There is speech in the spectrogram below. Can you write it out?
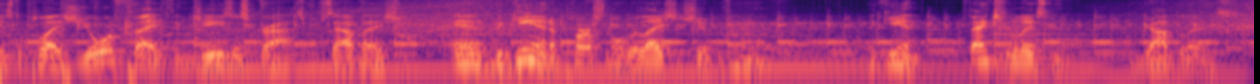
is to place your faith in Jesus Christ for salvation and begin a personal relationship with Him. Again, thanks for listening. God bless.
